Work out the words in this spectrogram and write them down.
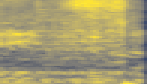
This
